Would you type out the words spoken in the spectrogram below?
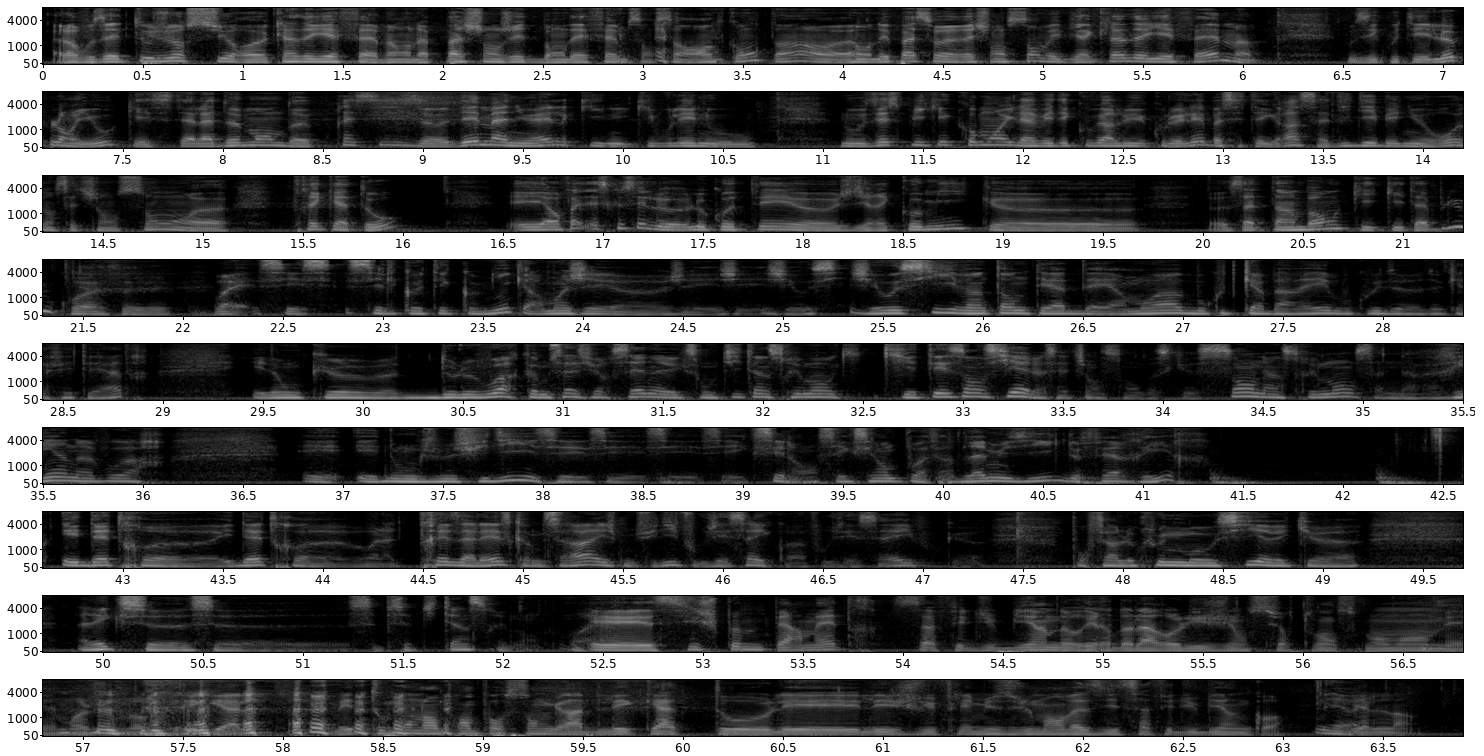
Alors vous êtes toujours sur euh, Clin d'œil FM, hein, on n'a pas changé de bande FM sans s'en rendre compte, hein, euh, on n'est pas sur les chansons mais bien Clin d'œil FM. Vous écoutez Le Plan Youk et c'était à la demande précise d'Emmanuel qui, voulait nous, expliquer comment il avait découvert le ukulélé. Bah, c'était grâce à Didier Bénureau dans cette chanson euh, très cato. Et en fait, est-ce que c'est le, côté, euh, je dirais, comique, euh, euh, saltimbanque qui, qui t'a plu ou quoi? Ouais, c'est- le côté comique. Alors moi, j'ai euh, aussi, aussi 20 ans de théâtre derrière moi, beaucoup de cabarets, beaucoup de, de cafés-théâtre. Et donc, euh, de le voir comme ça sur scène avec son petit instrument qui, est essentiel à cette chanson, parce que sans l'instrument, ça n'a rien à voir. Et, donc, je me suis dit, c'est excellent. C'est excellent de pouvoir faire de la musique, de faire rire. Et d'être euh, et d'être euh, voilà très à l'aise comme ça et je me suis dit il faut que j'essaye quoi faut que j'essaye pour faire le clown moi aussi avec avec ce, ce, ce- ce petit instrument. Voilà. Et si je peux me permettre, ça fait du bien de rire de la religion, surtout en ce moment, mais moi je me régale. Mais tout le monde en prend pour son grade. Les cathos, les, les juifs, les musulmans, vas-y, ça fait du bien quoi. Et ouais.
